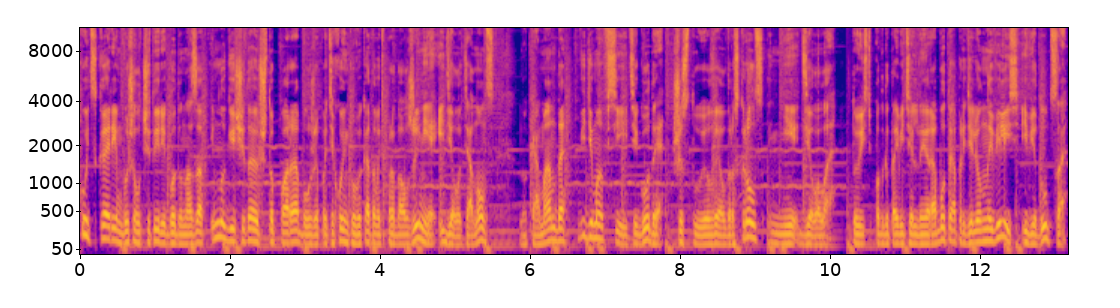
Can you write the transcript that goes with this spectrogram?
Хоть Skyrim вышел 4 года назад, и многие считают, что пора бы уже потихоньку выкатывать продолжение и делать анонс, но команда, видимо, все эти годы шестую The Elder Scrolls не делала. То есть подготовительные работы определенно велись и ведутся,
